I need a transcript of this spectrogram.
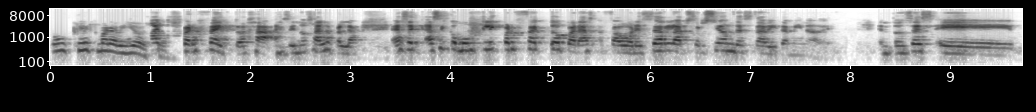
Un clic maravilloso. Perfecto, o sea, si no sale la palabra. Hacen, como un clic perfecto para favorecer la absorción de esta vitamina D. Entonces, eh,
